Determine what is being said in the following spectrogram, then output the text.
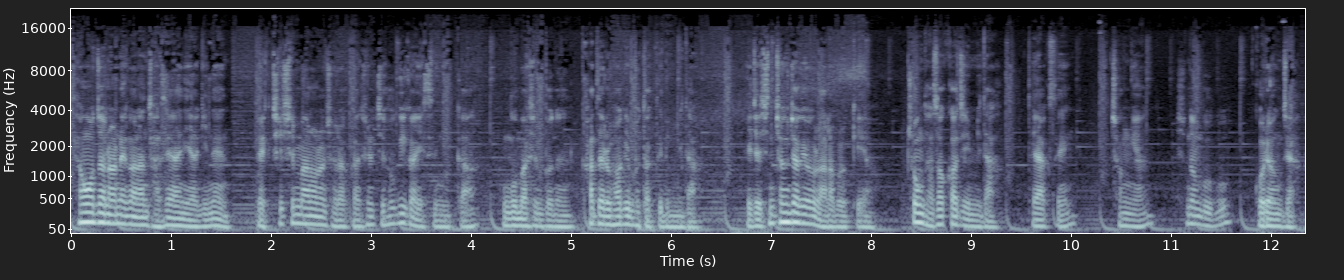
상호전환에 관한 자세한 이야기는 170만원을 절약한 실제 후기가 있으니까 궁금하신 분은 카드를 확인 부탁드립니다. 이제 신청 자격을 알아볼게요. 총 5가지입니다. 대학생, 청년, 신혼부부, 고령자,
